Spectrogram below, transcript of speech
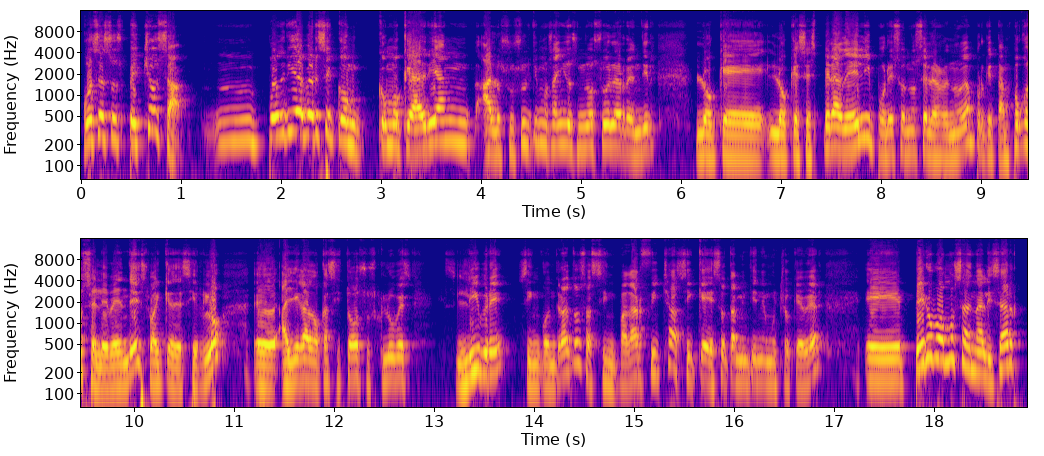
Cosa sospechosa. Mm, podría verse con, como que Adrián a los, sus últimos años no suele rendir lo que, lo que se espera de él y por eso no se le renueva porque tampoco se le vende, eso hay que decirlo. Eh, ha llegado a casi todos sus clubes libre, sin contratos, sin pagar ficha, así que eso también tiene mucho que ver. Eh, pero vamos a analizar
